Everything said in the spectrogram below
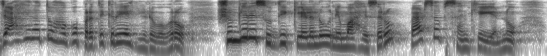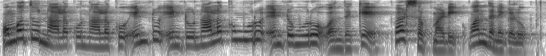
ಜಾಹೀರಾತು ಹಾಗೂ ಪ್ರತಿಕ್ರಿಯೆ ನೀಡುವವರು ಶೃಂಗೇರಿ ಸುದ್ದಿ ಕೇಳಲು ನಿಮ್ಮ ಹೆಸರು ವಾಟ್ಸಪ್ ಸಂಖ್ಯೆಯನ್ನು ಒಂಬತ್ತು ನಾಲ್ಕು ನಾಲ್ಕು ಎಂಟು ಎಂಟು ನಾಲ್ಕು ಮೂರು ಎಂಟು ಮೂರು ಒಂದಕ್ಕೆ ವಾಟ್ಸಪ್ ಮಾಡಿ. ವಂದನೆಗಳು.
